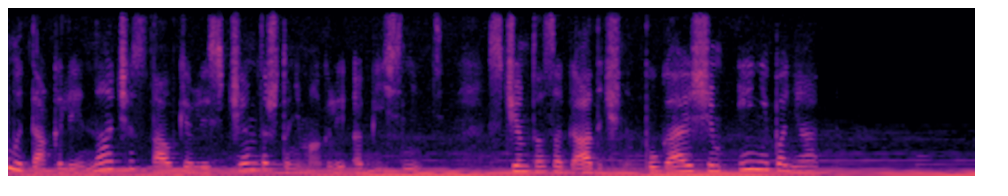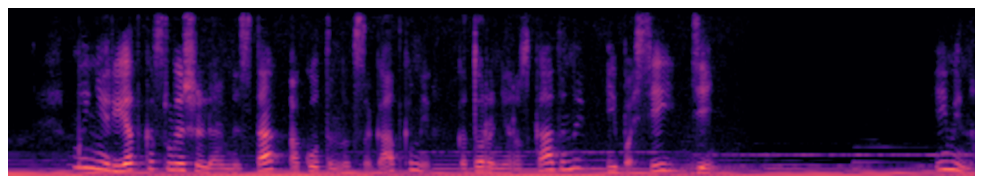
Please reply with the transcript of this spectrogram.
мы так или иначе сталкивались с чем-то, что не могли объяснить, с чем-то загадочным, пугающим и непонятным. Мы нередко слышали о местах, окутанных загадками, которые не разгаданы и по сей день. Именно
